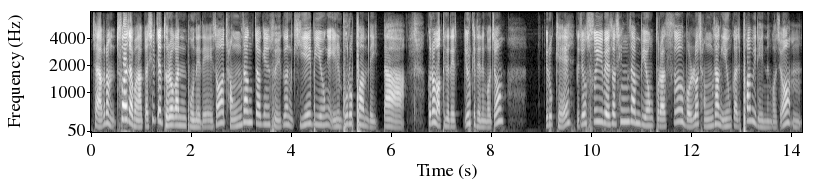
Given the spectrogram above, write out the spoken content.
자 그럼 투하자본 아까 실제 들어가는 돈에 대해서 정상적인 수익은 기회비용의 일부로 포함돼 있다 그럼 어떻게 돼 이렇게 되는 거죠? 이렇게 그죠? 수입에서 생산 비용 플러스 뭘로 정상 이윤까지 포함이 돼 있는 거죠. 음.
